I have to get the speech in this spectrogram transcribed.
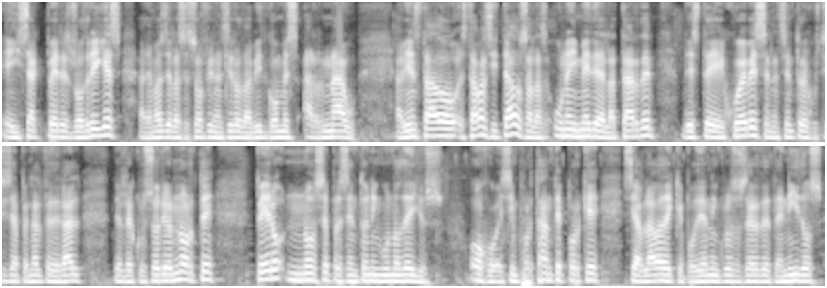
e Isaac Pérez Rodríguez, además del asesor financiero David Gómez Arnau. Habían estado, estaban citados a las una y media de la tarde de este jueves en el Centro de Justicia Penal Federal del Reclusorio Norte, pero no se presentó ninguno de ellos. Ojo, es importante porque se hablaba de que podían incluso ser detenidos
